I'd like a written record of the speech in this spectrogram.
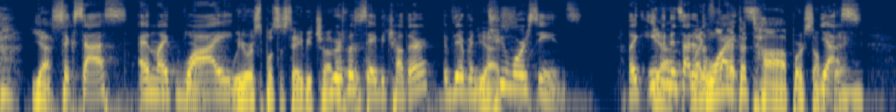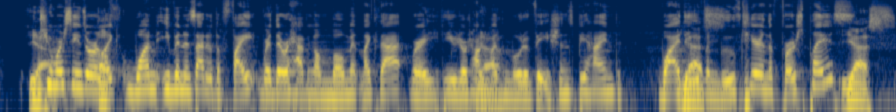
Yes, success and like Yeah. why we were supposed to save each other. we were supposed to save each other. If there had been Yes. two more scenes, like even Yeah, inside like of the fight. one fights, at the top or something. Yes. Yeah, two more scenes, or Of- like one even inside of the fight where they were having a moment like that, where you were talking Yeah. about the motivations behind why they Yes. even moved here in the first place. yes,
